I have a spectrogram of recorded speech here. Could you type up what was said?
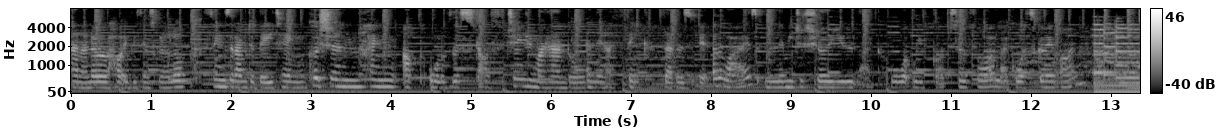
and I know how everything's gonna look. Things that I'm debating, cushion, hanging up all of this stuff, changing my handle, and then I think that is it. Otherwise, let me just show you like what we've got so far, like what's going on.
